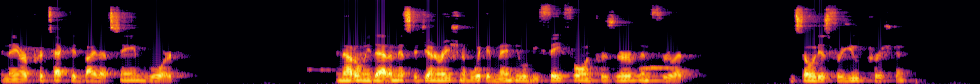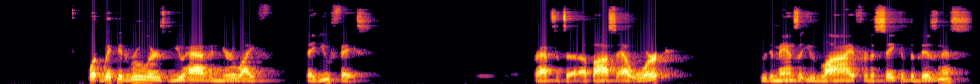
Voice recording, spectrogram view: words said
and they are protected by that same Lord. And not only that, amidst a generation of wicked men, he will be faithful and preserve them through it. And so it is for you, Christian. What wicked rulers do you have in your life that you face? Perhaps it's a, a boss at work who demands that you lie for the sake of the business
